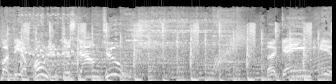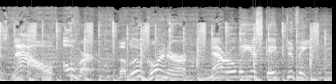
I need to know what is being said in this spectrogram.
but the opponent is down too. The game is now over. The blue corner narrowly escaped defeat.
